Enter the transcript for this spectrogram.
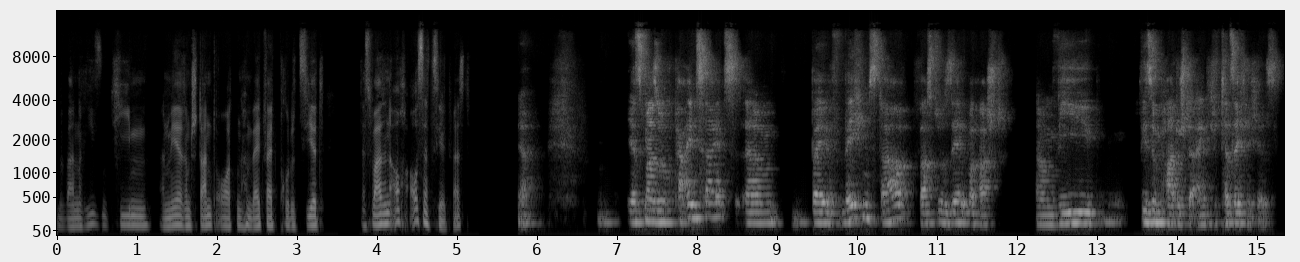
waren ein Riesenteam an mehreren Standorten, haben weltweit produziert. Das war dann auch auserzählt, weißt du? Ja. Jetzt mal so ein paar Insights. Ähm, bei welchem Star warst du sehr überrascht, ähm, wie, wie sympathisch der eigentlich tatsächlich ist?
